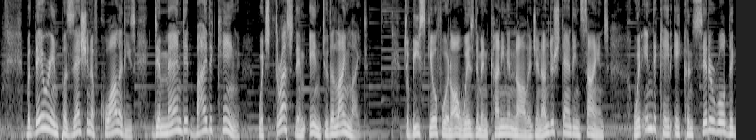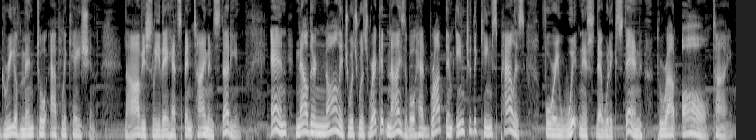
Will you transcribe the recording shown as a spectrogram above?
but they were in possession of qualities demanded by the king, which thrust them into the limelight. To be skillful in all wisdom and cunning and knowledge and understanding science would indicate a considerable degree of mental application. Now, obviously, they had spent time in studying, and now their knowledge, which was recognizable, had brought them into the king's palace for a witness that would extend throughout all time.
